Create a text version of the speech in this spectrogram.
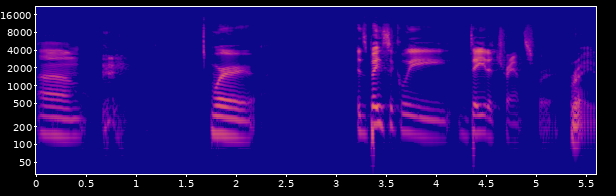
um, where it's basically data transfer, right.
